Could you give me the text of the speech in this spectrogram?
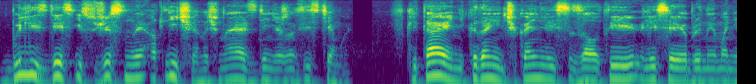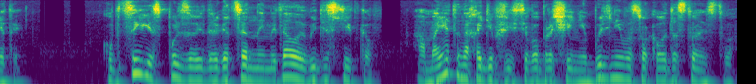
Были здесь и существенные отличия, начиная с денежной системы. В Китае никогда не чеканились золотые или серебряные монеты. Купцы использовали драгоценные металлы в виде слитков, а монеты, находившиеся в обращении, были невысокого достоинства.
